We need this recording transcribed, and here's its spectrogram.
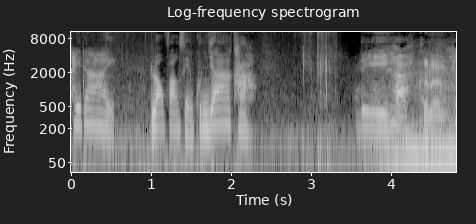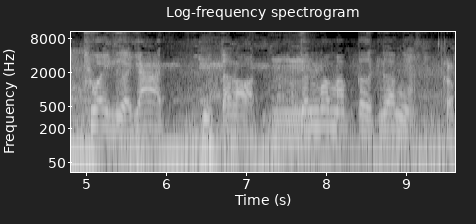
ให้ได้ ลองฟังเสียงคุณย่าค่ะ ดีค่ะ ครับช่วยเหลือญาติอยู่ตลอด อืมจนว่ามาเกิดเรื่องเนี่ย ครับ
